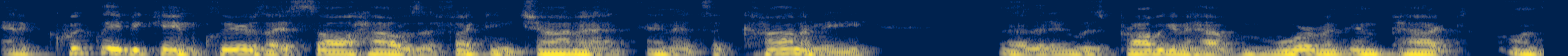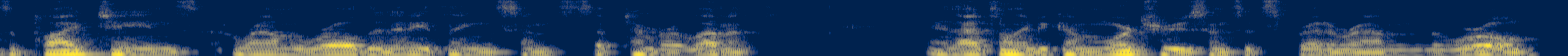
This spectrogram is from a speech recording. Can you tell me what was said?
And it quickly became clear as I saw how it was affecting China and its economy uh, that it was probably going to have more of an impact on supply chains around the world than anything since September 11th and that's only become more true since it's spread around the world.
